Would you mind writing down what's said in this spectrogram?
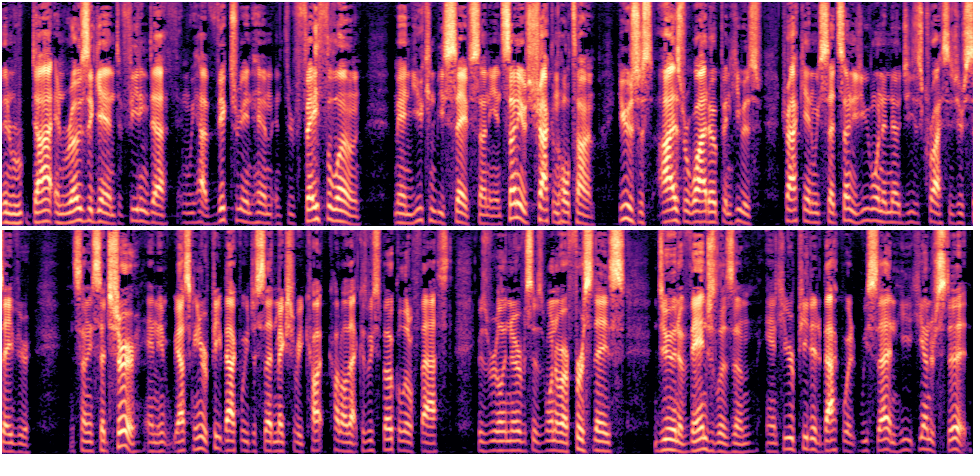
and died and rose again, defeating death. And we have victory in him. And through faith alone, man, you can be saved, Sonny. And Sonny was tracking the whole time. He was just, eyes were wide open. He was tracking. We said, Sonny, do you want to know Jesus Christ as your Savior? And Sonny said, sure. And we asked, can you repeat back what we just said? Make sure we caught, caught all that because we spoke a little fast. He was really nervous. It was one of our first days doing evangelism. And he repeated back what we said, and he, he understood.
